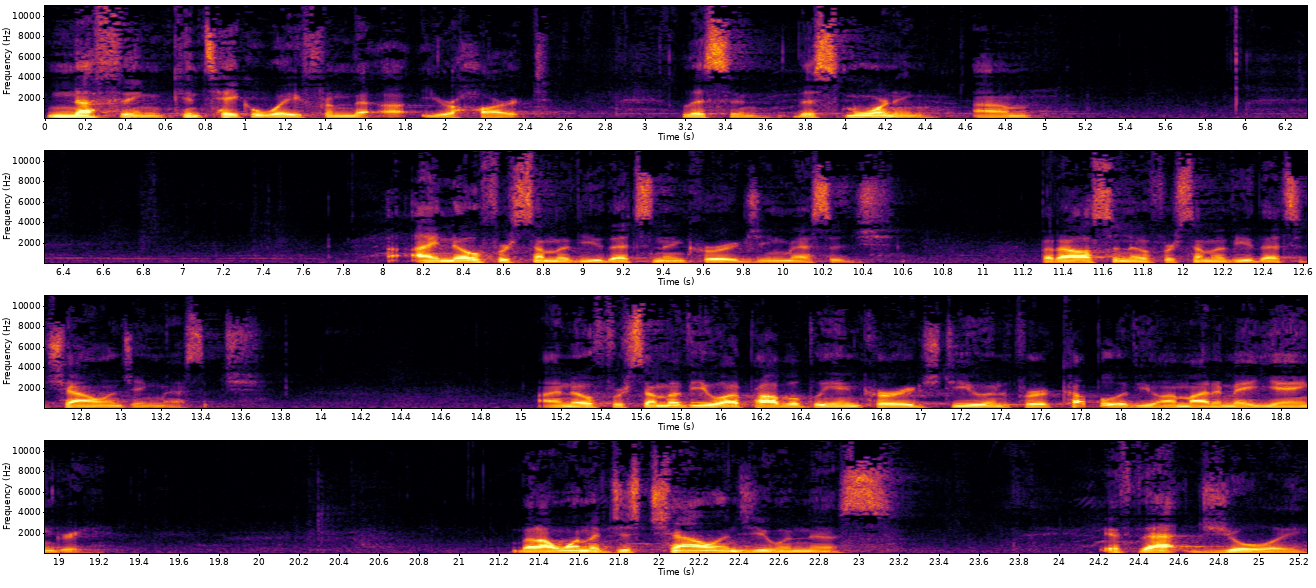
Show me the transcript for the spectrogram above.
Nothing can take away from the, uh, your heart. Listen, this morning, um, I know for some of you that's an encouraging message, but I also know for some of you that's a challenging message. I know for some of you I probably encouraged you, and for a couple of you I might have made you angry. But I want to just challenge you in this. If that joy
